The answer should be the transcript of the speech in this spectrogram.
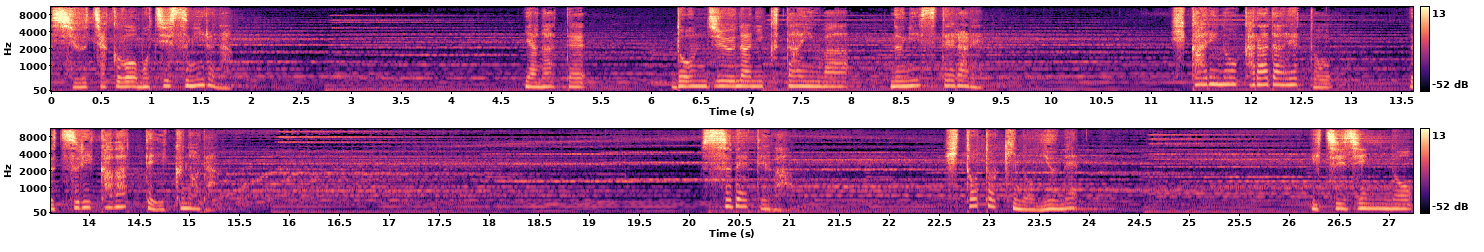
執着を持ちすぎるな。やがて鈍重な肉体は脱ぎ捨てられ光の体へと移り変わっていくのだ。すべてはひとときの夢。一陣の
